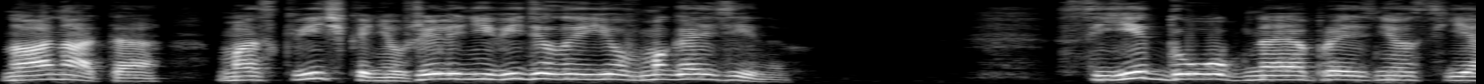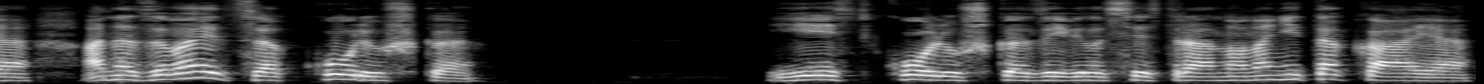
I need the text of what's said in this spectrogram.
но она-то, москвичка, неужели не видела ее в магазинах? «Съедобная», — произнес я, — «а называется корюшка». «Есть Колюшка», — заявила сестра, — «но она не такая,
